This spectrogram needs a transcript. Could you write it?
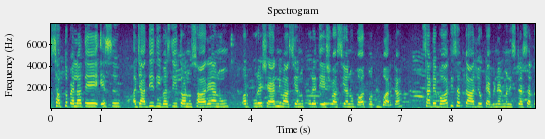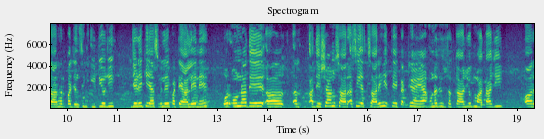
ਸਭ ਤੋਂ ਪਹਿਲਾਂ ਤੇ ਇਸ ਆਜ਼ਾਦੀ ਦਿਵਸ ਦੀ ਤੁਹਾਨੂੰ ਸਾਰਿਆਂ ਨੂੰ ਔਰ ਪੂਰੇ ਸ਼ਹਿਰ ਨਿਵਾਸੀਆਂ ਨੂੰ, ਪੂਰੇ ਦੇਸ਼ ਵਾਸੀਆਂ ਨੂੰ ਬਹੁਤ-ਬਹੁਤ ਮੁਬਾਰਕਾਂ। ਸਾਡੇ ਬਹੁਤ ਹੀ ਸਤਿਕਾਰਯੋਗ cabinet minister Sardar Harbhajan Singh ETO ji, ਜਿਹੜੇ ਕਿ ਇਸ ਵੇਲੇ ਪਟਿਆਲੇ ਨੇ ਔਰ ਉਹਨਾਂ ਦੇ ਆਦੇਸ਼ਾਂ ਅਨੁਸਾਰ ਅਸੀਂ ਸਾਰੇ ਹੀ ਇੱਥੇ ਇਕੱਠੇ ਹੋਏ ਹਾਂ। ਉਹਨਾਂ ਦੇ ਸਤਿਕਾਰਯੋਗ ਮਾਤਾ ਜੀ ਔਰ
